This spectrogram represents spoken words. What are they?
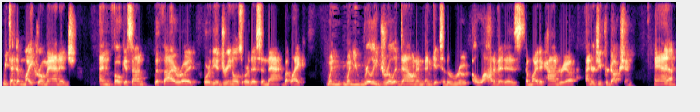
we tend to micromanage and focus on the thyroid or the adrenals or this and that. But like when when you really drill it down and, and get to the root, a lot of it is the mitochondria, energy production, and Yeah.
